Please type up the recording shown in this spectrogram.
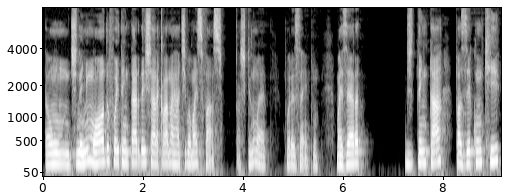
Então, de nenhum modo foi tentar deixar aquela narrativa mais fácil. Acho que não é, por exemplo. Mas era de tentar fazer com que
